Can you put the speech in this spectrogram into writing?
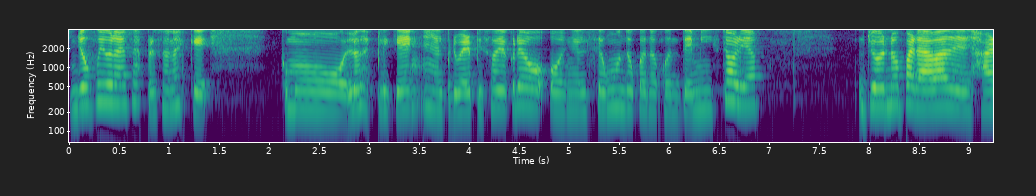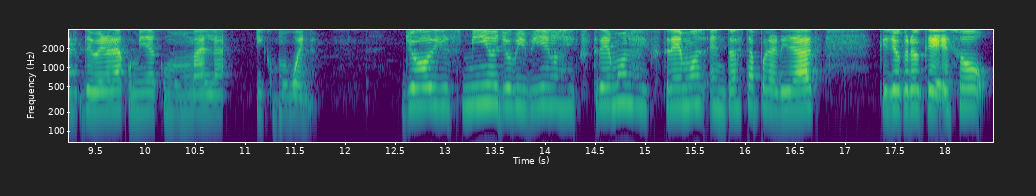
Yo fui una de esas personas que, como lo expliqué en el primer episodio creo, o en el segundo cuando conté mi historia, yo no paraba de dejar de ver a la comida como mala y como buena. Yo, Dios mío, yo viví en los extremos, en los extremos, en toda esta polaridad, que yo creo que eso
